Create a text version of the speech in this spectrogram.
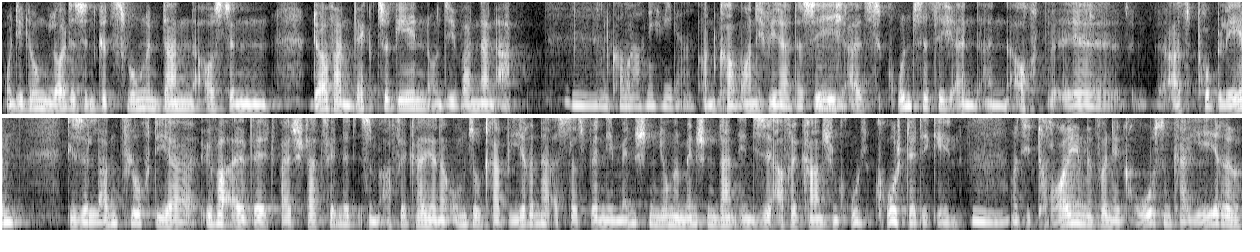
und die jungen Leute sind gezwungen, dann aus den Dörfern wegzugehen und sie wandern ab Mhm, Und kommen auch nicht wieder. und kommen auch nicht wieder. Das sehe ich als grundsätzlich ein, ein auch äh, als Problem. Diese Landflucht, die ja überall weltweit stattfindet, ist in Afrika ja noch umso gravierender, als dass wenn die Menschen, junge Menschen dann in diese afrikanischen Gro- Großstädte gehen und sie träumen von der großen Karriere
